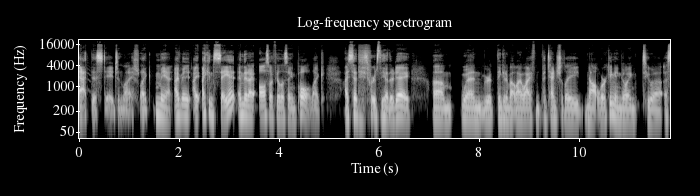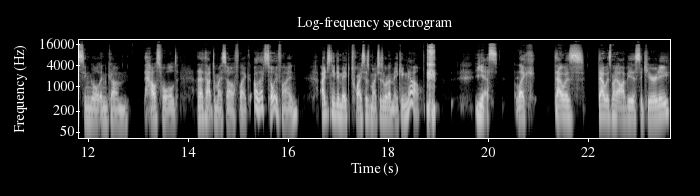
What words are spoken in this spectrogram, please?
at this stage in life. Like, man, I mean, I, I can say it. And then I also feel the same pull. Like I said these words the other day um, when we were thinking about my wife potentially not working and going to a, a single income household. And I thought to myself, like, oh, that's totally fine. I just need to make twice as much as what I'm making now. Yes. like that was that was my obvious security.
